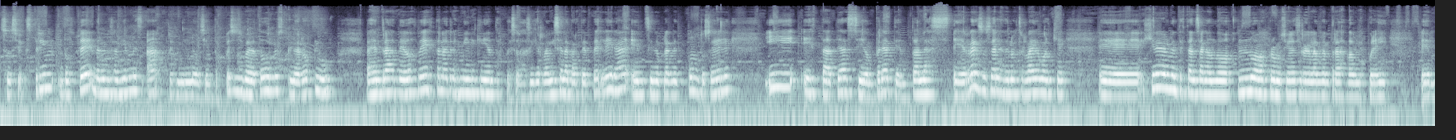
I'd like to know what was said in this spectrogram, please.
Socio Extreme 2D de lunes a viernes a 3.900 pesos y para todos los Claro Club las entradas de 2D están a 3.500 pesos, así que revisa la cartelera en cineplanet.cl y estate siempre atento a las eh, redes sociales de nuestra radio porque eh, generalmente están sacando nuevas promociones y regalando entradas dobles por ahí eh,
